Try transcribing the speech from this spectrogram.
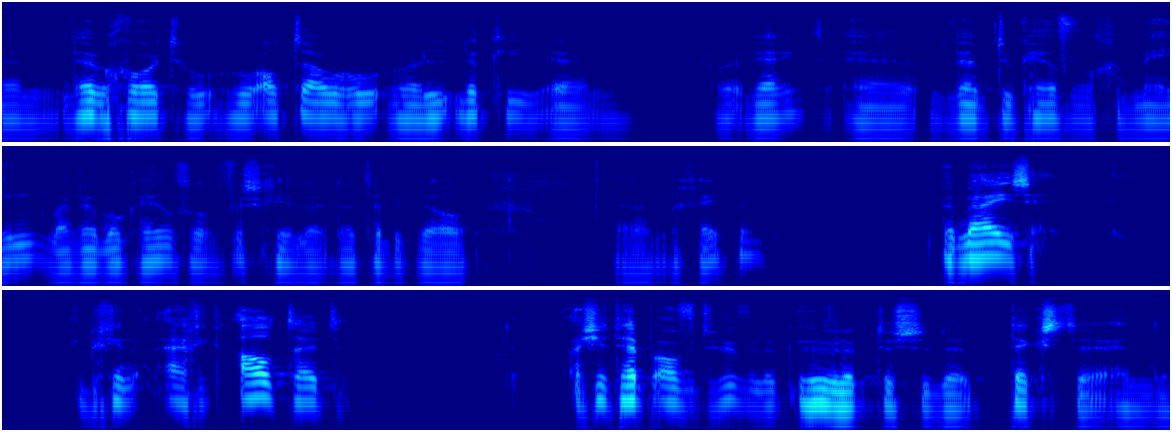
um, we hebben gehoord hoe, hoe Otto, hoe, Lucky um, werkt. Uh, we hebben natuurlijk heel veel gemeen, maar we hebben ook heel veel verschillen. Dat heb ik wel begrepen. Bij mij is, ik begin eigenlijk altijd, als je het hebt over het huwelijk, huwelijk tussen de teksten en de,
